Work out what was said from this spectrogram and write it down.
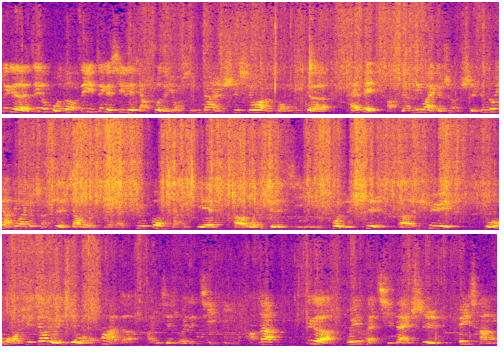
这个这个活动，这这个系列讲座的用心，当然是希望从一个台北啊，跟另外一个城市，跟东亚另外一个城市的交流里面呢，去共享一些呃文学的记忆，或者是呃去琢磨、去交流一些文化的啊一些所谓的记忆。好，那这个我也很期待，是非常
